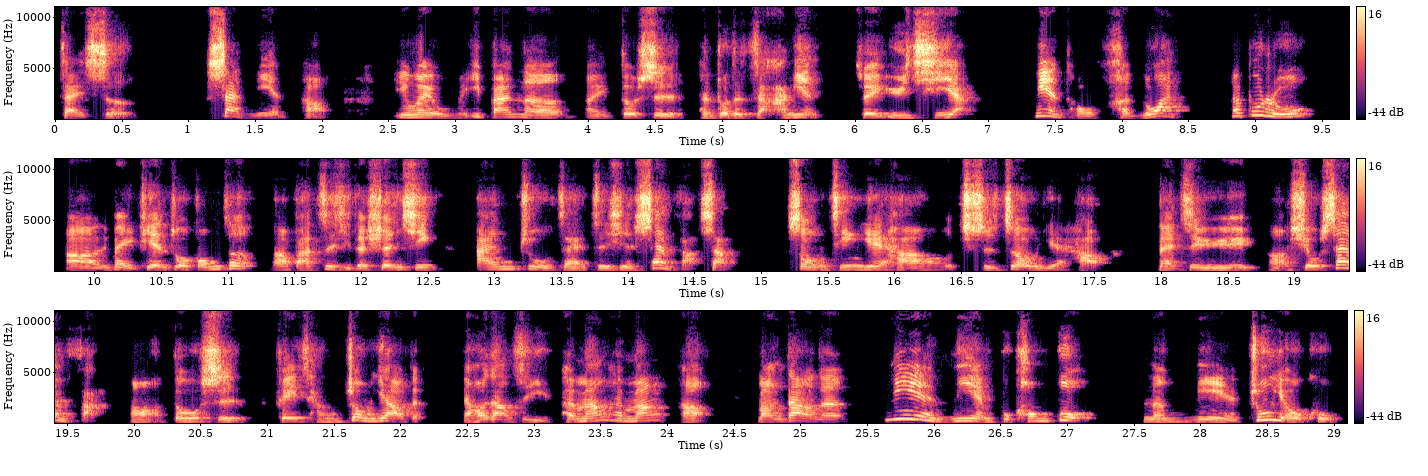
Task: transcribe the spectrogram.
再舍善念哈。因为我们一般呢，哎，都是很多的杂念，所以与其呀念头很乱，那不如啊，你每天做功课啊，把自己的身心安住在这些善法上，诵经也好，持咒也好，乃至于啊修善法。啊，都是非常重要的。然后让自己很忙很忙啊，忙到呢念念不空过，能灭诸有苦。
